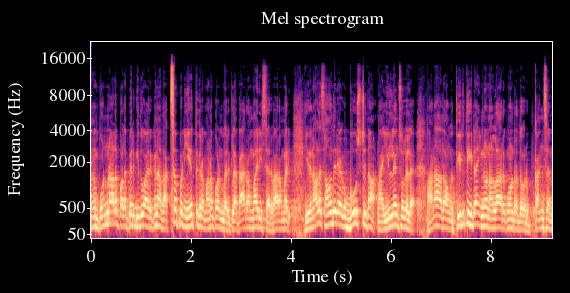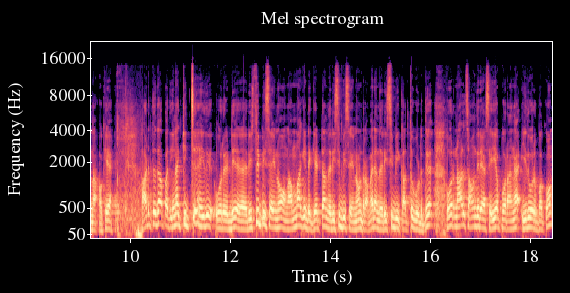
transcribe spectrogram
என் பொண்ணால் பல பேருக்கு இதுவாக இருக்குன்னு அதை அக்செப்ட் பண்ணி ஏற்றுக்கிற மனப்பான்மை இருக்குல்ல. வேற மாதிரி சார் வேற மாதிரி. இதனால் சௌந்தர்யாவுக்கு பூஸ்ட் தான். நான் இல்லைன்னு சொல்லலை. ஆனால் அதை அவங்க திருத்திக்கிட்டால் இன்னும் நல்லா இருக்கும்ன்றது ஒரு கன்சர்ன் தான் ஓகே அடுத்ததாக பார்த்தீங்கன்னா கிச்சன் இது ஒரு ரெசிபி செய்யணும். அவங்க அம்மா கிட்ட கேட்டு அந்த ரெசிபி செய்யணுன்ற மாதிரி அந்த ரெசிபி கற்றுக் கொடுத்து ஒரு நாள் சௌந்தர்யா செய்ய போகிறாங்க இது ஒரு பக்கம்.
